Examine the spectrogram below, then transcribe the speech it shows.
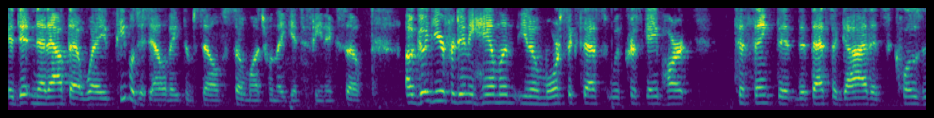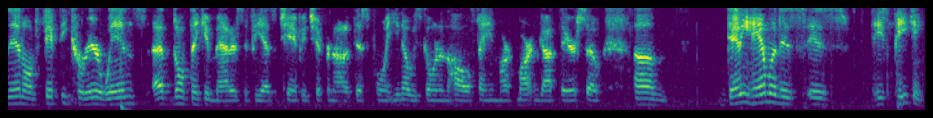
It didn't net out that way. People just elevate themselves so much when they get to Phoenix. So, a good year for Denny Hamlin. You know, more success with Chris Gabehart to think that, that that's a guy that's closing in on 50 career wins, I don't think it matters if he has a championship or not at this point. You know, he's going in the Hall of Fame. Mark Martin got there. So, um, Denny Hamlin is, is, he's peaking.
